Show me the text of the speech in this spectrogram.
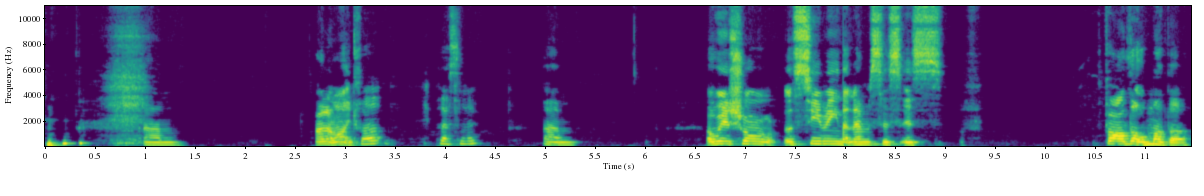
um, I don't like that personally. Um, are we sure, assuming that Nemesis is father or mother,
